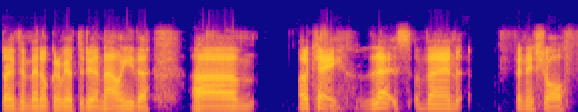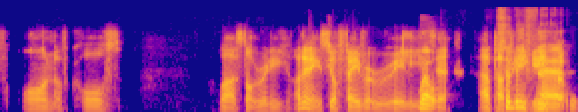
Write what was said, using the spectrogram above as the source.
don't think they're not going to be able to do it now either. Um, okay, let's then finish off on, of course. Well, it's not really. I don't think it's your favourite, really. Well, is it? Uh, to be fair, but...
